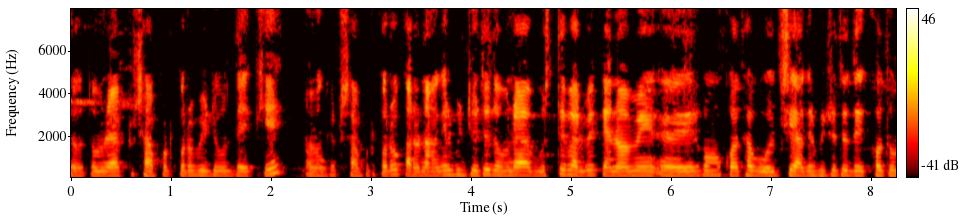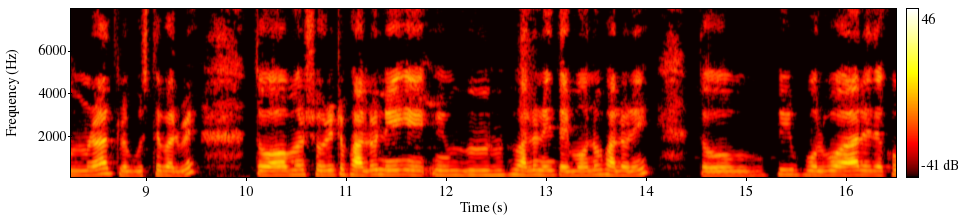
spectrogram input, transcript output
তো তোমরা একটু সাপোর্ট করো ভিডিও দেখে, আমাকে একটু সাপোর্ট করো। কারণ আগের ভিডিওতে তোমরা বুঝতে পারবে কেন আমি এরকম কথা বলছি। আগের ভিডিওতে দেখো তোমরা, তাহলে বুঝতে পারবে। তো আমার শরীরটা ভালো নেই ভালো নেই, তাই মনও ভালো নেই। তো কি বলব আর দেখো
